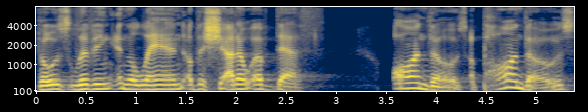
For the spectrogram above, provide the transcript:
Those living in the land of the shadow of death, on those, upon those,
